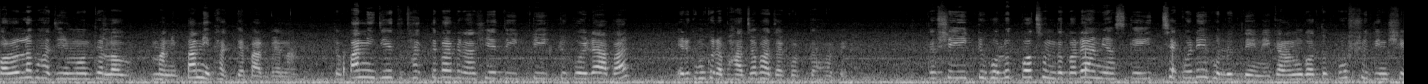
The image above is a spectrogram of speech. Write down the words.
করলা ভাজির মধ্যে মানে পানি থাকতে পারবে না। তো পানি যেহেতু থাকতে পারবে না, সেহেতু একটু একটু করে আবার এরকম করে ভাজা ভাজা করতে হবে। তো সেই একটু হলুদ পছন্দ করে, আমি আজকে ইচ্ছে করেই হলুদ দিইনি। কারণ গত পরশু দিন সে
